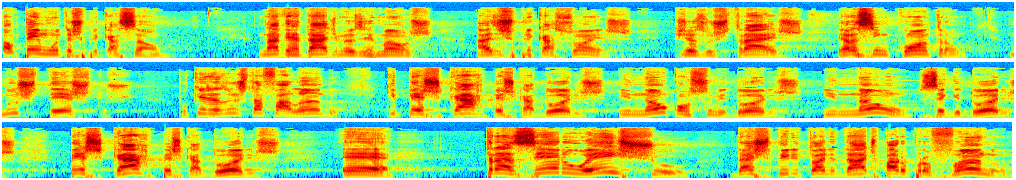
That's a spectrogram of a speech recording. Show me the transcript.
Não tem muita explicação. Na verdade, meus irmãos, as explicações que Jesus traz, elas se encontram nos textos. Porque Jesus está falando que pescar pescadores e não consumidores e não seguidores, pescar pescadores é trazer o eixo da espiritualidade para o profano,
